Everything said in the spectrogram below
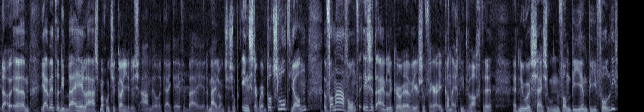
Nou, um, jij bent er niet bij helaas, maar goed, je kan je dus aanmelden. Kijk even bij de Meilandjes op Instagram. Tot slot Jan, vanavond is het eindelijk er weer zover. Ik kan echt niet wachten. Het nieuwe seizoen van B&B Vol Lief.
